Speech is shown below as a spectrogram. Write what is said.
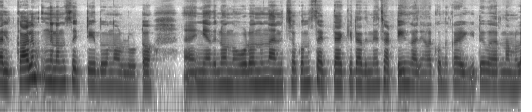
തൽക്കാലം ഇങ്ങനെ ഒന്ന് സെറ്റ് ചെയ്തു എന്നുള്ളൂ കേട്ടോ ഇനി അതിനൊന്നുകൂടെ ഒന്ന് നനച്ചൊക്കെ ഒന്ന് സെറ്റാക്കിയിട്ട് അതിന്റെ ചട്ടിയും കാര്യങ്ങളൊക്കെ ഒന്ന് കഴുകിയിട്ട് വേറെ നമ്മൾ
